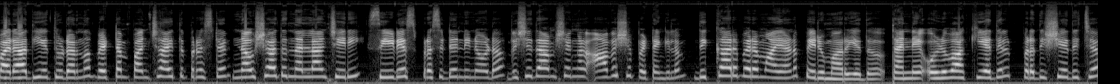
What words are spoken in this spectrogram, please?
പരാതിയെ തുടർന്ന് Vettam panchayat president Noushad Nallanchery C D S പ്രസിഡന്റിനോട് വിശദാംശങ്ങൾ ആവശ്യപ്പെട്ടെങ്കിലും ധിക്കാരപരമായാണ് പെരുമാറിയത്. തന്നെ ഒഴിവാക്കിയതിൽ പ്രതിഷേധിച്ച്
